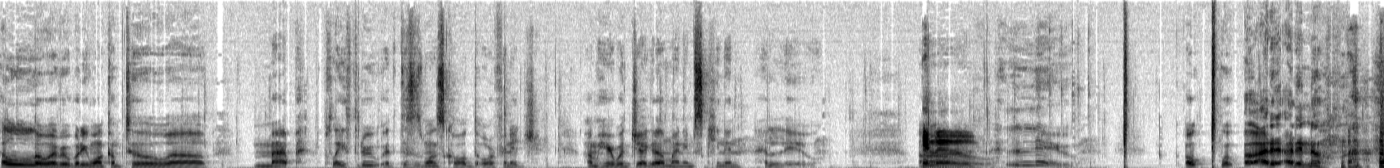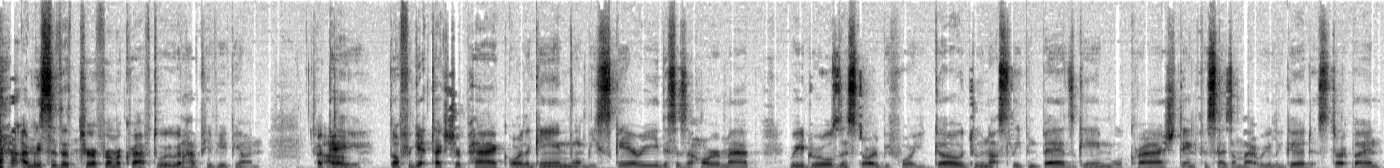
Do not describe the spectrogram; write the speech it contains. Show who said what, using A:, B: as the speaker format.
A: Hello everybody, welcome to uh, map playthrough. This is one's called The Orphanage. I'm here with Jaggeh, my name's Kenan. Hello.
B: Hello.
A: Um, hello. Oh, oh, I, didn't, I didn't know. I'm used to the Terraformer Craft, we don't have PvP on. Okay, don't forget texture pack or the game won't be scary. This is a horror map. Read rules and story before you go. Do not sleep in beds, game will crash. They emphasize on that really good. Start button.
